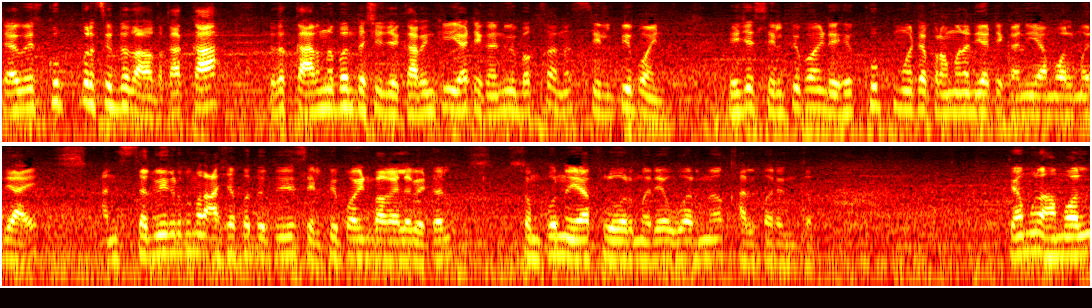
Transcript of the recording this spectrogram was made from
त्यावेळेस खूप प्रसिद्ध झाला होता. का? का? त्याचं कारण पण तशीच आहे. कारण की या ठिकाणी मी बघता ना सेल्फी पॉईंट हे जे सेल्फी पॉईंट आहे हे खूप मोठ्या प्रमाणात या ठिकाणी या मॉलमध्ये आहे. आणि सगळीकडे तुम्हाला अशा पद्धतीचे सेल्फी पॉईंट बघायला भेटेल. संपूर्ण या फ्लोअरमध्ये वरनं खालपर्यंत. त्यामुळं हा मॉल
